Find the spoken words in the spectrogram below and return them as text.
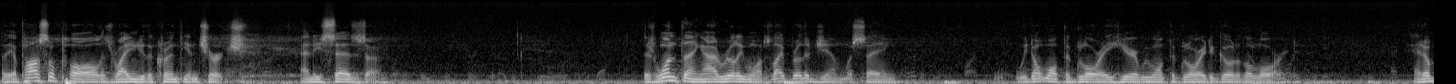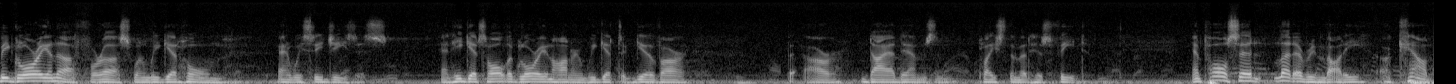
The Apostle Paul is writing to the Corinthian church, and he says, uh, there's one thing I really want. It's like Brother Jim was saying. We don't want the glory here. We want the glory to go to the Lord. And it'll be glory enough for us when we get home and we see Jesus. And he gets all the glory and honor, and we get to give our, our diadems and place them at his feet. And Paul said, Let everybody account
